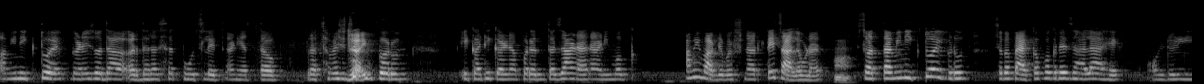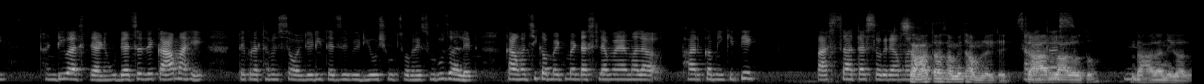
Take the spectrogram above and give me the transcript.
आम्ही निघतोय. गणेश दादा अर्ध्या रस्त्यात पोहोचलेत आणि आता प्रथमेश ड्राईव्ह करून एका ठिकाणापर्यंत जाणार आणि मग आम्ही मागे बसणार ते चालवणार. हं. सो आता आम्ही निघतो इकडून. सगळं पॅकअप वगैरे झालं आहे. ऑलरेडी थंडी वाजते आणि उद्याचं जे काम आहे ते प्रथमेशचं ऑलरेडी त्याचे व्हिडिओ शूट्स वगैरे सुरू झालेत. कामाची कमिटमेंट असल्यामुळे मला फार कमी किती? पाच सहा तास वगैरे आम्हाला सहा तास आम्ही थांबलो इथे. सहा चारला तास? आलो होतो. दहाला निघालो.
